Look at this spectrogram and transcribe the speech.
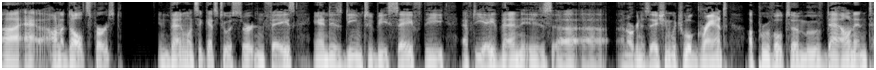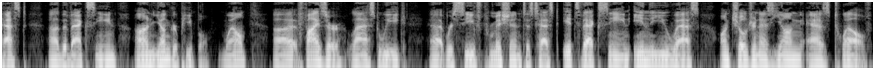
uh, on adults first. And then, once it gets to a certain phase and is deemed to be safe, the FDA then is uh, uh, an organization which will grant approval to move down and test uh, the vaccine on younger people. Well, uh, Pfizer last week uh, received permission to test its vaccine in the U.S. on children as young as 12.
